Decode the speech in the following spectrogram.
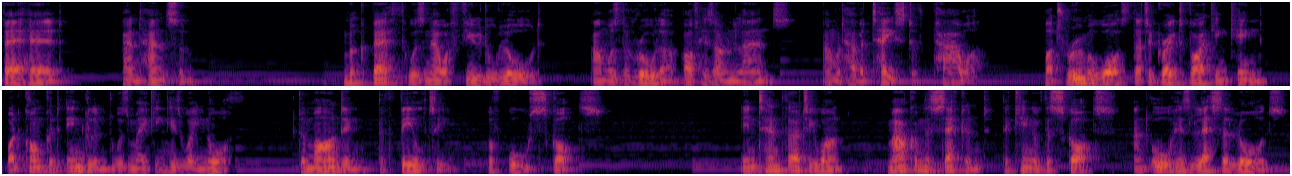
fair haired, and handsome. Macbeth was now a feudal lord and was the ruler of his own lands and would have a taste of power. But rumour was that a great Viking king who had conquered England was making his way north, demanding the fealty of all Scots. In 1031, Malcolm II, the King of the Scots, and all his lesser lords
